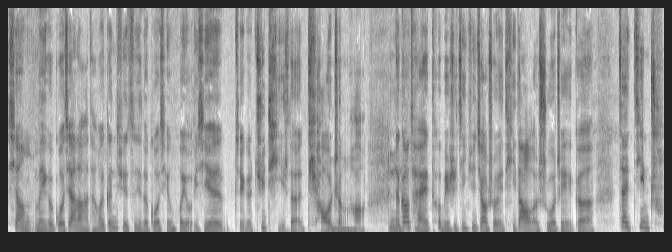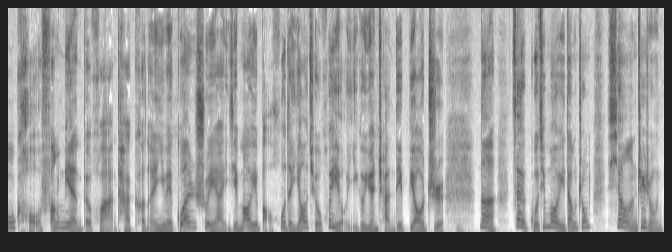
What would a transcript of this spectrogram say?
像每个国家的话，它会根据自己的国情会有一些这个具体的调整哈。那刚才特别是金旭教授也提到了，说这个在进出口方面的话，它可能因为关税啊以及贸易保护的要求，会有一个原产地标志。那在国际贸易当中，像这种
